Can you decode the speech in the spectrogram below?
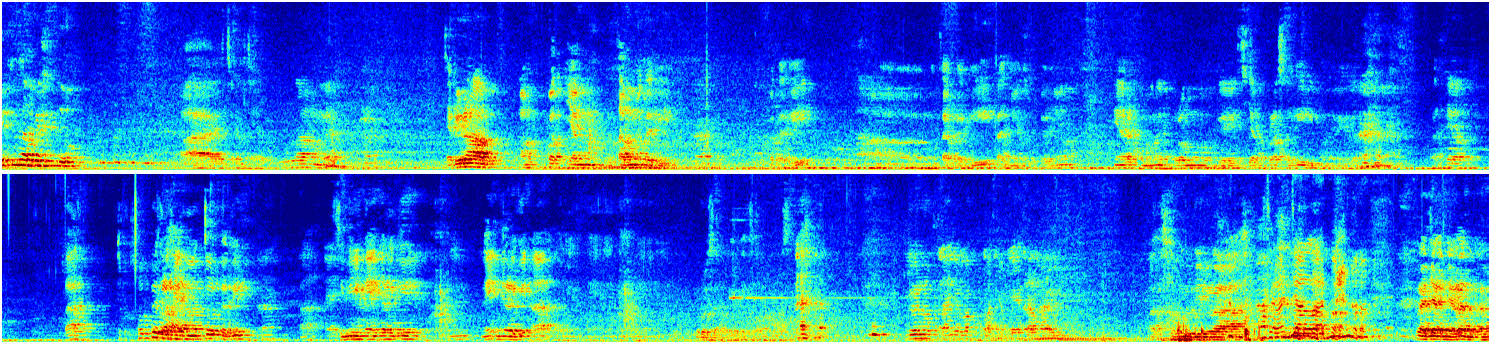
Itu sampai situ. Ah cari-cari pulang ya. Carilah angkot yang pertama tadi. Angkot tadi. Ah, bentar lagi tanya supirnya ini arah ke mana? Kalau mau ke Ciamplas lagi gimana berarti ya ah sopir lah yang ngatur tadi. Nah ah sini naiknya lagi. Naiknya lagi. Ah. Terus ke Ciamplas gimana pertanyaan bang pas nyampe sama lagi alhamdulillah. Jalan-jalan. Jalan-jalan lah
